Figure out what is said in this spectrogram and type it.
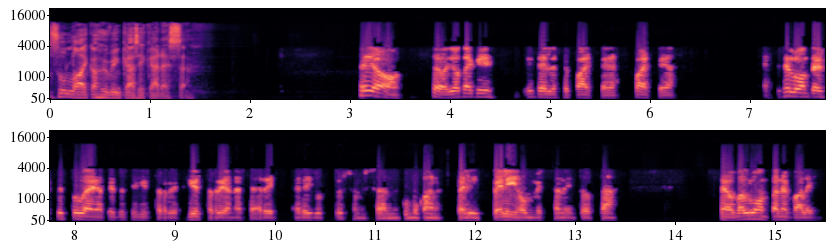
sulla aika hyvin käsi kädessä. No joo, se on jotenkin itselle se paikka ja, paikka ja ehkä se luonteisesti tulee ja tietysti historia, historia näissä eri, eri juttuissa, missä on niin mukana peli, pelihommissa, niin tota, se on vaan luontainen valinta.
